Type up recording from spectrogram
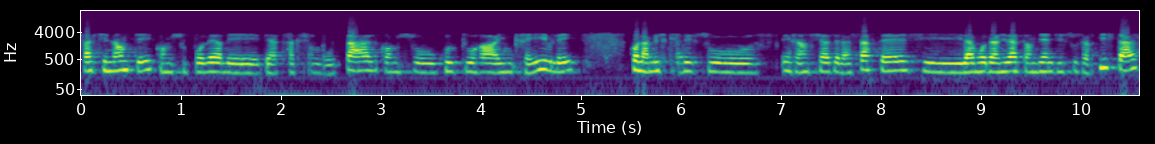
fascinante con su poder de, de atracción brutal, con su cultura increíble, con la mezcla de sus herencias de las artes y la modernidad también de sus artistas.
